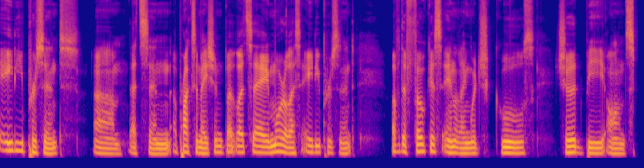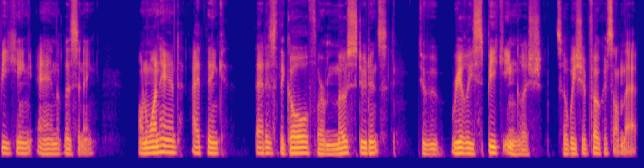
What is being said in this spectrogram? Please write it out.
80%, um, that's an approximation, but let's say more or less 80% of the focus in language schools should be on speaking and listening. On one hand, I think that is the goal for most students to really speak English. So we should focus on that.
